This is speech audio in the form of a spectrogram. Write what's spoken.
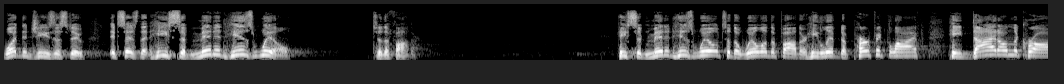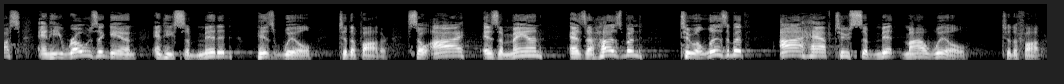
What did Jesus do? It says that He submitted His will to the Father. He submitted his will to the will of the Father. He lived a perfect life. He died on the cross and he rose again and he submitted his will to the Father. So I, as a man, as a husband to Elizabeth, I have to submit my will to the Father.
